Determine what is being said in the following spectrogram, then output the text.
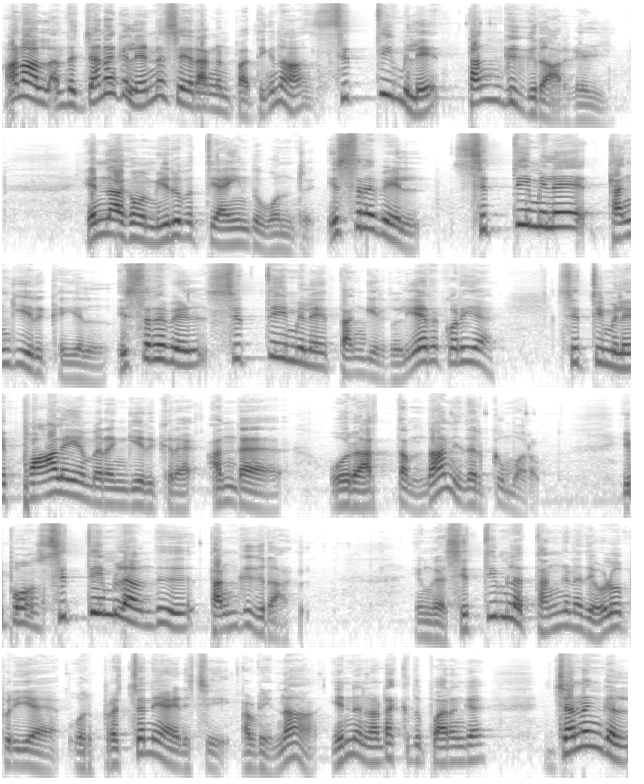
ஆனால் அந்த ஜனங்கள் என்ன செய்கிறாங்கன்னு பார்த்தீங்கன்னா சித்திமிலே தங்குகிறார்கள். என்னாகவும் இருபத்தி ஐந்து ஒன்று. இஸ்ரவேல் சித்திமிலே தங்கி இருக்கையில் இஸ்ரவேல் சித்திமிலே தங்கியிருக்கள் ஏறக்குறைய சித்திமிலே பாளையம் இறங்கி இருக்கிற அந்த ஒரு அர்த்தம் தான் இதற்கும் வரும். இப்போ சித்திமில் வந்து தங்குகிறார்கள். இவங்க சித்திமில் தங்குனது எவ்வளோ பெரிய ஒரு பிரச்சனை ஆயிடுச்சு அப்படின்னா என்ன நடக்குது பாருங்கள் ஜனங்கள்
